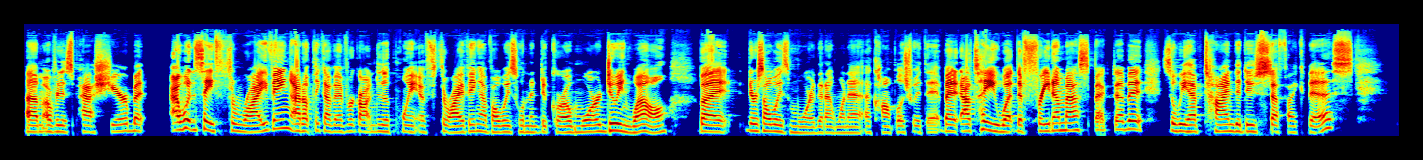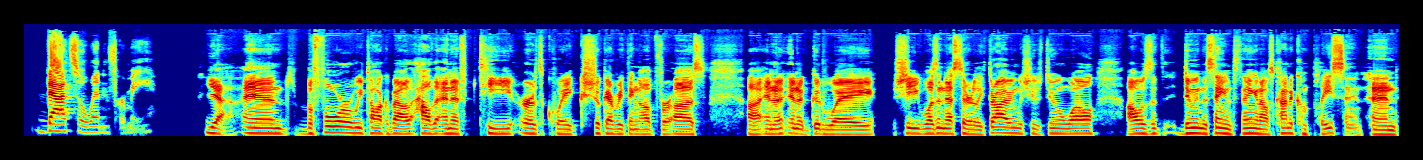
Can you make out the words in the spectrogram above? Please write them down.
um, over this past year. But I wouldn't say thriving. I don't think I've ever gotten to the point of thriving. I've always wanted to grow more, doing well, but there's always more that I want to accomplish with it. But I'll tell you what, the freedom aspect of it. So we have time to do stuff like this that's a win for me. Yeah. And before we talk about how the NFT earthquake shook everything up for us uh, in, a, in a good way, she wasn't necessarily thriving, but she was doing well. I was doing the same thing and I was kind of complacent. And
